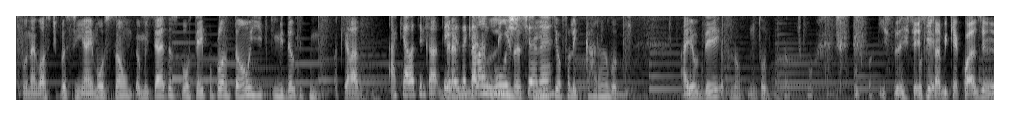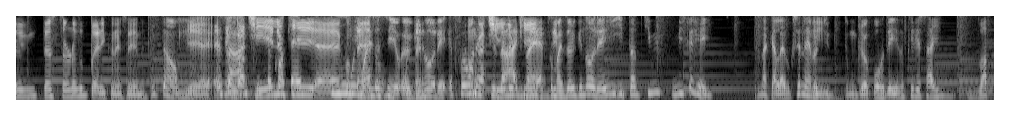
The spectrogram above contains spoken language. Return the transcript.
Foi um negócio, tipo assim, a emoção, eu me teletransportei pro plantão e me deu hum, aquela Aquela tristeza, aquela angústia, assim, né? que eu falei, caramba, bicho. Aí eu dei, eu falei, não, não tô, não, tipo, ufa. Isso, você Porque- sabe que é quase um transtorno do pânico, né? Isso aí, né? Então, Que é, é um Exato, gatilho isso acontece que é, acontece. mas assim, eu, eu ignorei, foi É uma um gatilho necessidade na época, mas eu ignorei e tanto que me, me ferrei. Naquela época, você lembra, de, um dia eu acordei e não queria sair do AP,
